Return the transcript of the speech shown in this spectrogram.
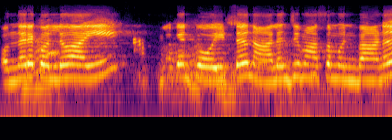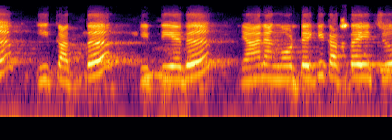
ഒന്നര കൊല്ലമായി മകൻ പോയിട്ട് നാലഞ്ച് മാസം മുൻപാണ് ഈ കത്ത് കിട്ടിയത്. ഞാൻ അങ്ങോട്ടേക്ക് കത്തയച്ചു.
